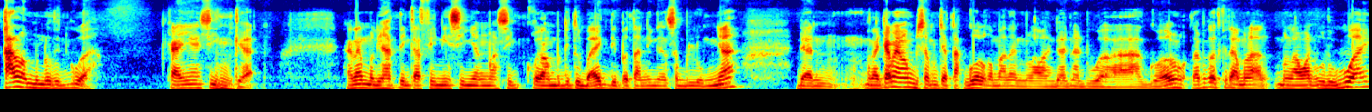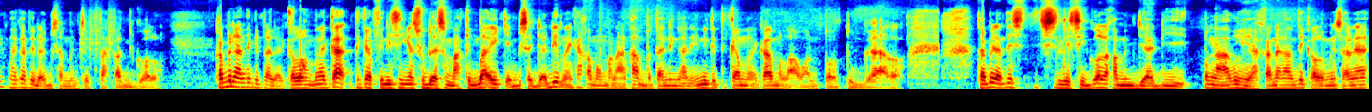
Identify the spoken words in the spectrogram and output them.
Kalau menurut gua Kayaknya sih enggak. Karena melihat tingkat finishing yang masih kurang begitu baik di pertandingan sebelumnya dan mereka memang bisa mencetak gol kemarin melawan Ghana dua gol, tapi kalau kita melawan Uruguay mereka tidak bisa menciptakan gol. Tapi nanti kita lihat kalau mereka tingkat finishingnya sudah semakin baik ya bisa jadi mereka akan memenangkan pertandingan ini ketika mereka melawan Portugal. Tapi nanti selisih gol akan menjadi pengaruh ya karena nanti kalau misalnya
